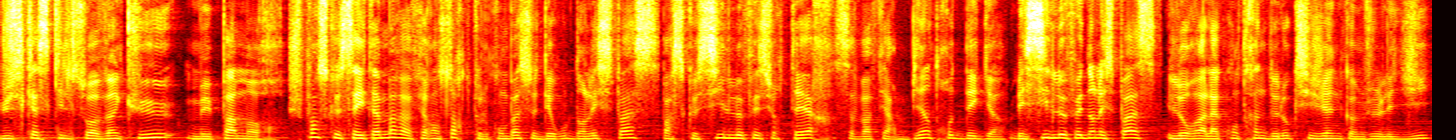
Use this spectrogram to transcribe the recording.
jusqu'à ce qu'il soit vaincu, mais pas mort. Je pense que Saitama va faire en sorte que le combat se déroule dans l'espace parce que s'il le fait sur Terre, ça va faire bien trop de dégâts. Mais s'il le fait dans l'espace, il aura la contrainte de l'oxygène comme je l'ai dit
